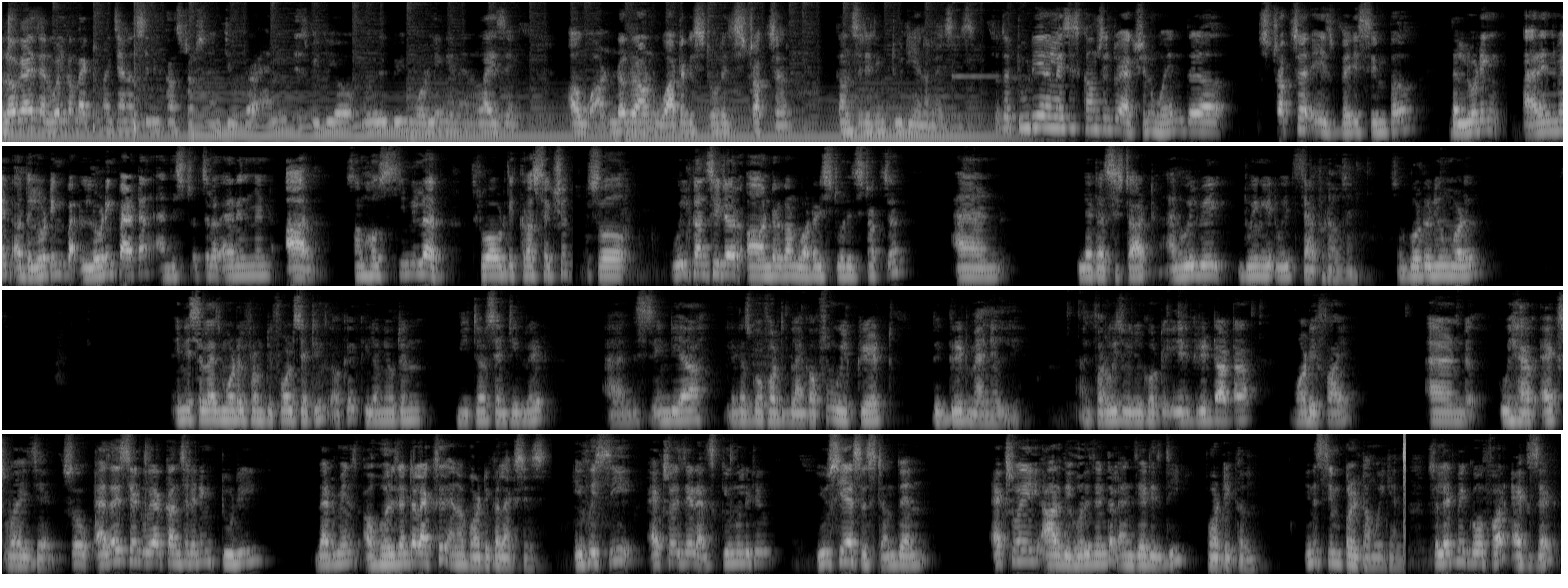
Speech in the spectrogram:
Hello guys and welcome back to my channel Civil Construction and Tutor and in this video we will be modeling and analyzing a underground water storage structure considering 2D analysis. So the 2D analysis comes into action when the structure is very simple, the loading arrangement or the loading loading pattern and the structural arrangement are somehow similar throughout the cross section. So we'll consider a underground water storage structure and let us start and we'll be doing it with 2000 so go to new model. Initialize model from default settings. Okay kilonewton meter centigrade. And this is India. Let us go for the blank option. We'll create the grid manually. And for which we will go to edit grid data modify. And we have x y z. So as i said we are considering 2d that means a horizontal axis and a vertical axis. If we see x y z as cumulative uci system then xy are the horizontal and z is the vertical. In a simple term we can. So let me go for xz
